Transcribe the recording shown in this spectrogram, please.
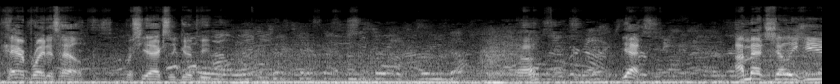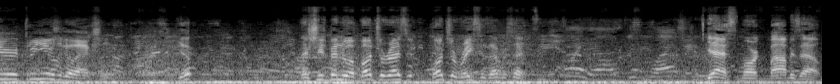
Hair bright as hell, but she actually good people. Huh? Yes. I met Shelly here three years ago, actually. Yep. And she's been to a bunch of races, bunch of races ever since. Yes, Mark. Bob is out.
